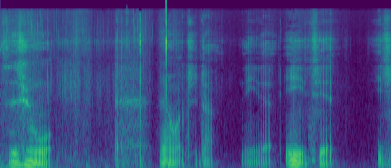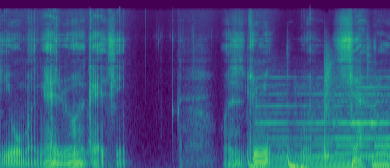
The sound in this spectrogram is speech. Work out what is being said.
咨询我，让我知道你的意见以及我们该如何改进。我是居民，我们下。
